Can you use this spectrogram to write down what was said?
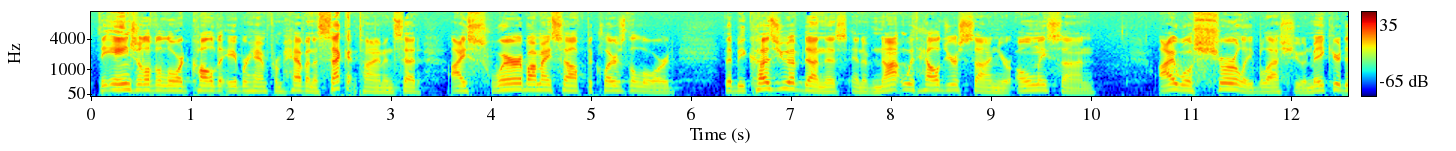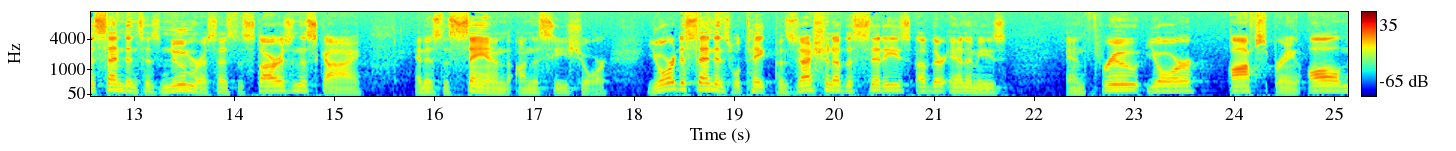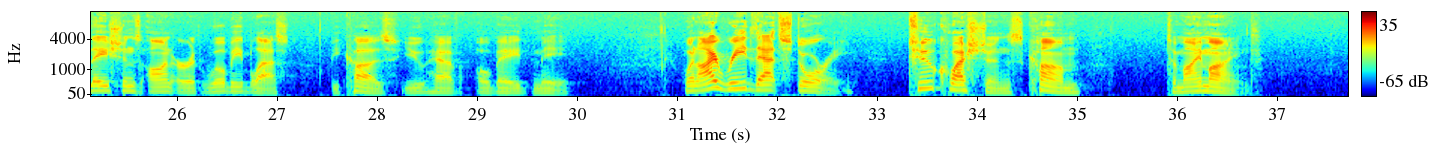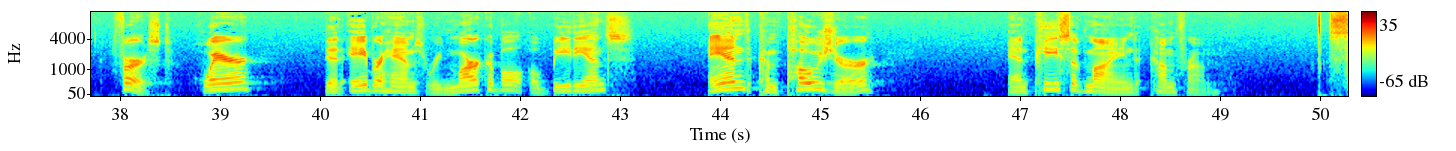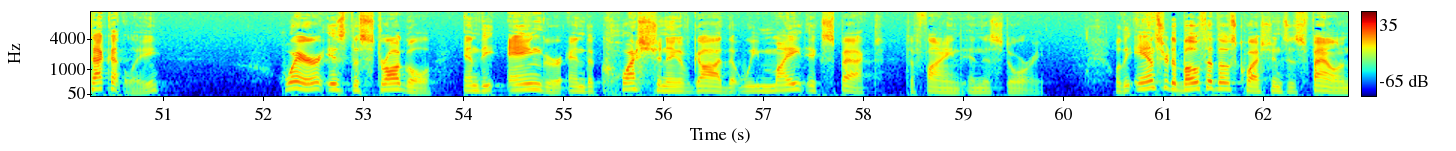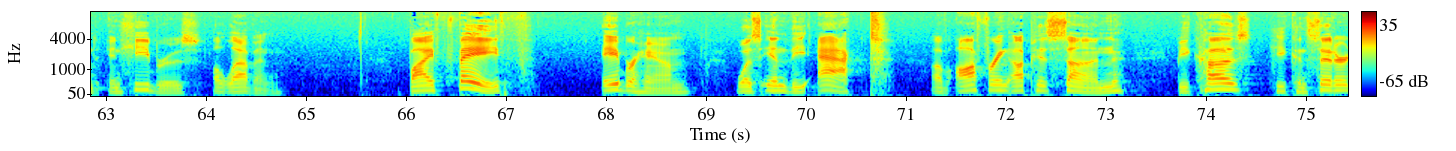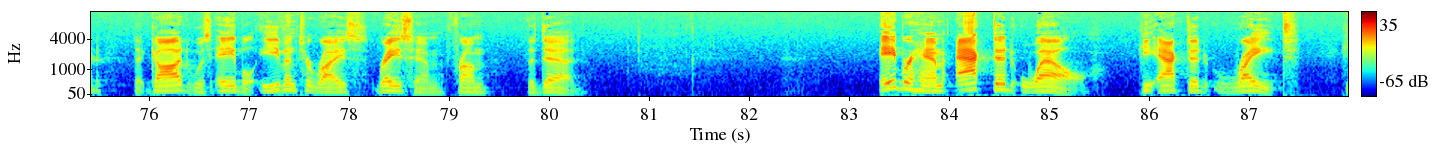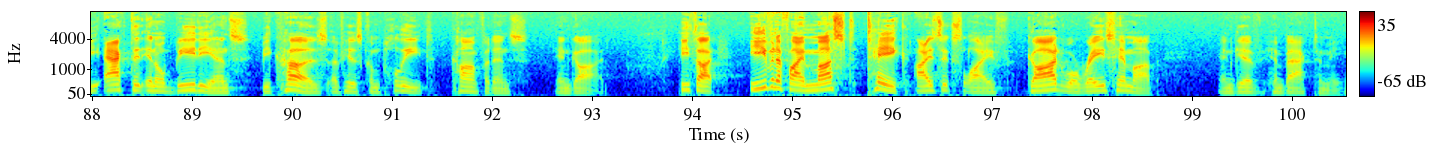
The angel of the Lord called to Abraham from heaven a second time and said, I swear by myself, declares the Lord, that because you have done this and have not withheld your son, your only son, I will surely bless you and make your descendants as numerous as the stars in the sky and as the sand on the seashore. Your descendants will take possession of the cities of their enemies, and through your offspring, all nations on earth will be blessed because you have obeyed me. When I read that story, two questions come to my mind. First, where did Abraham's remarkable obedience and composure and peace of mind come from? Secondly, where is the struggle and the anger and the questioning of God that we might expect to find in this story? Well, the answer to both of those questions is found in Hebrews 11. By faith, Abraham was in the act of offering up his son because he considered that God was able even to rise, raise him from the dead. Abraham acted well. He acted right. He acted in obedience because of his complete confidence in God. He thought, even if I must take Isaac's life, God will raise him up and give him back to me.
